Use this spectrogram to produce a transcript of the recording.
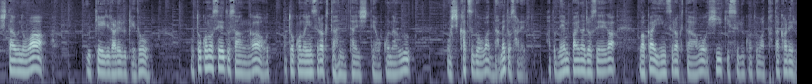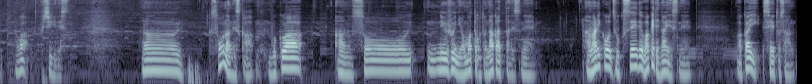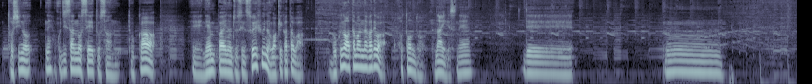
慕うのは受け入れられるけど男の生徒さんが男のインストラクターに対して行う推し活動はダメとされると。あと年配の女性が若いインストラクターをひいきすることは叩かれるのが不思議です。うーんそうなんですか。僕はあのそういうふうに思ったことなかったですね。あまりこう属性で分けてないですね。若い生徒さん年のねおじさんの生徒さんとか、えー、年配の女性そういうふうな分け方は僕の頭の中ではほとんどないですね。でうーん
